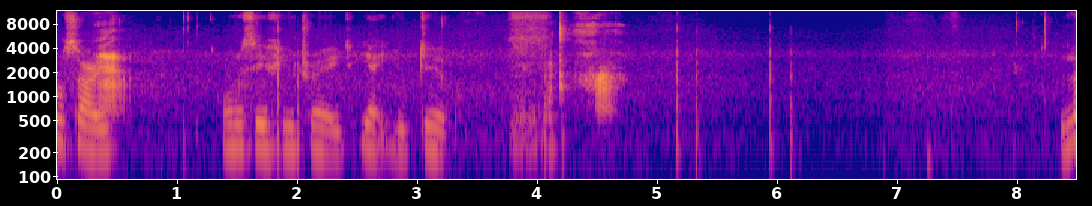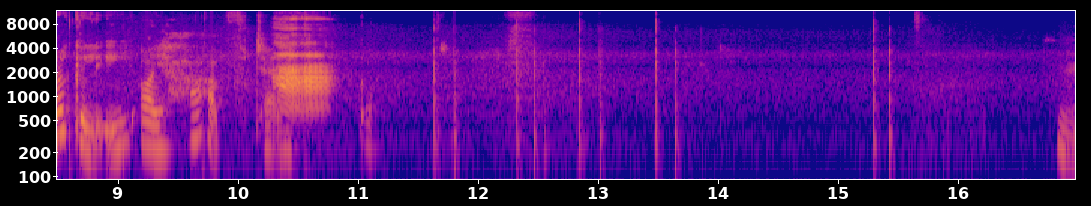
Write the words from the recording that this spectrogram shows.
Oh, sorry. I want to see if you trade. Yeah, you do. Luckily, I have 10. Hmm.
